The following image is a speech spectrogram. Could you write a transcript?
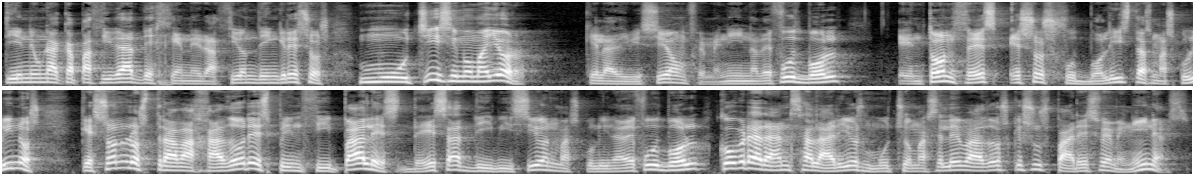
tiene una capacidad de generación de ingresos muchísimo mayor que la división femenina de fútbol, entonces esos futbolistas masculinos, que son los trabajadores principales de esa división masculina de fútbol, cobrarán salarios mucho más elevados que sus pares femeninas.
